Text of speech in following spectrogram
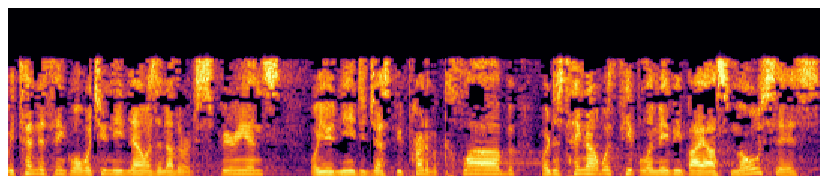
we tend to think, well, what you need now is another experience, or you need to just be part of a club, or just hang out with people and maybe by osmosis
